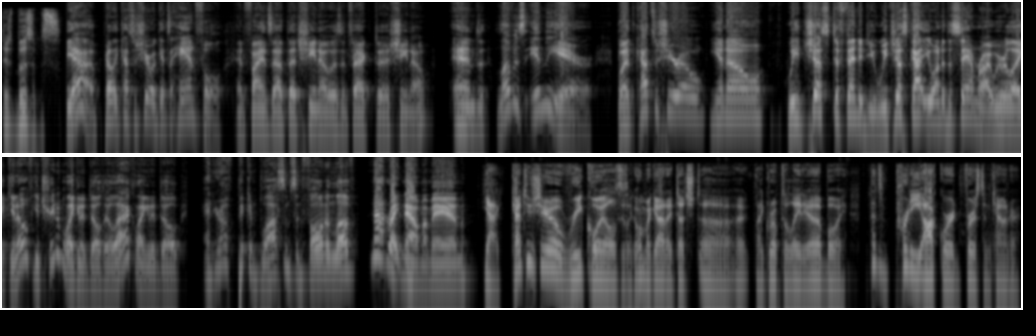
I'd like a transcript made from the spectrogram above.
There's bosoms. Yeah, apparently Katsushiro gets a handful and finds out that Shino is in fact uh, Shino, and love is in the air. But Katsushiro, you know, we just defended you. We just got you onto the samurai. We were like, you know, if you treat him like an adult, he'll act like an adult and you're off picking blossoms and falling in love? Not right now, my man. Yeah, Katsushiro recoils. He's like, oh my god, I touched, uh, I grew up a lady. Oh boy. That's pretty awkward first encounter.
